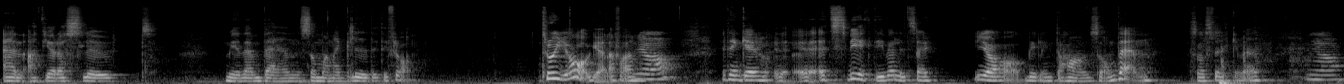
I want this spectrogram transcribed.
än att göra slut med en vän som man har glidit ifrån. Tror jag i alla fall. Ja. Jag tänker, eh, ett svek det är väldigt såhär, jag vill inte ha en sån vän som sviker mig. Ja.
